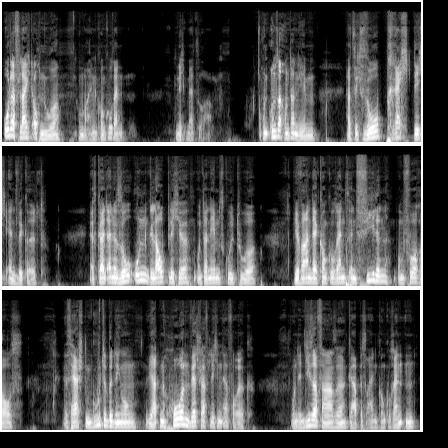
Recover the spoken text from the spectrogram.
oder vielleicht auch nur, um einen Konkurrenten nicht mehr zu haben. Und unser Unternehmen hat sich so prächtig entwickelt. Es galt eine so unglaubliche Unternehmenskultur. Wir waren der Konkurrenz in vielen um Voraus. Es herrschten gute Bedingungen. Wir hatten hohen wirtschaftlichen Erfolg. Und in dieser Phase gab es einen Konkurrenten,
